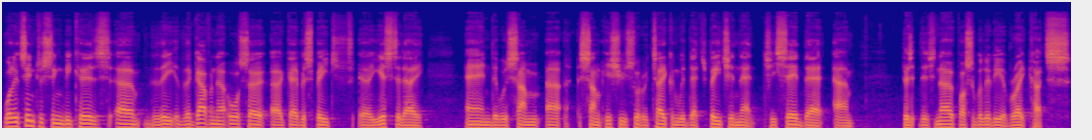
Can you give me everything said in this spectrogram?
Well, it's interesting because um, the the governor also uh, gave a speech uh, yesterday, and there was some uh, some issues sort of taken with that speech. In that she said that um, there's, there's no possibility of rate cuts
